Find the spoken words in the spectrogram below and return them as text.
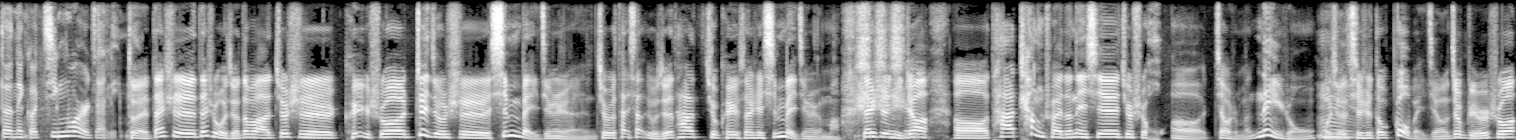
的那个京味儿在里面。对，但是但是我觉得吧，就是可以说这就是新北京人，就是他像我觉得他就可以算是新北京人嘛。但是你知道，呃，他唱出来的那些就是呃叫什么内容，我觉得其实都够北京。就比如说，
